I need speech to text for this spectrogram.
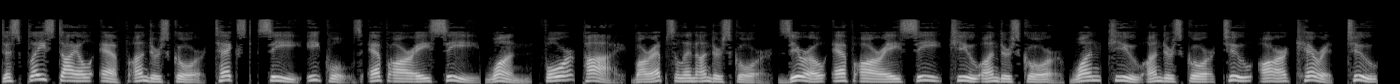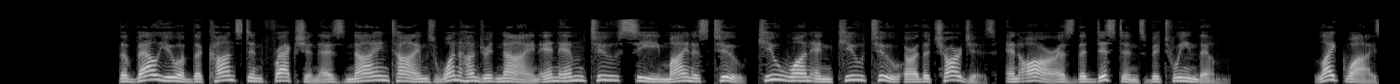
Display style f underscore text c equals frac 1 4 pi var epsilon underscore 0 frac q underscore 1 q underscore 2 r caret 2 the value of the constant fraction is 9 times 109 nm2c minus 2 q1 and q2 are the charges and r is the distance between them Likewise,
